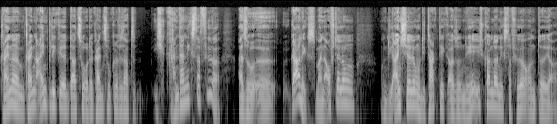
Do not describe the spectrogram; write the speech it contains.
keine, keinen Einblick dazu oder keinen Zugriff. Er sagt, ich kann da nichts dafür. Also gar nichts. Meine Aufstellung und die Einstellung und die Taktik, also nee, ich kann da nichts dafür. Und äh, ja,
